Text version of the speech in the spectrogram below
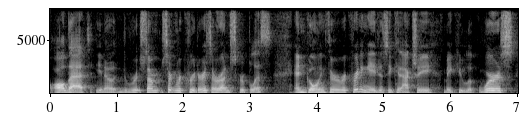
all that, you know, some certain recruiters are unscrupulous, and going through a recruiting agency could actually make you look worse.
